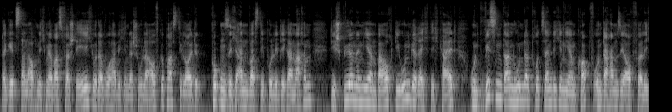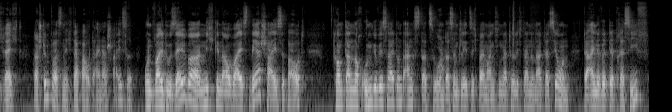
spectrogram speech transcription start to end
da geht es dann auch nicht mehr, was verstehe ich oder wo habe ich in der Schule aufgepasst. Die Leute gucken sich an, was die Politiker machen, die spüren in ihrem Bauch die Ungerechtigkeit und wissen dann hundertprozentig in ihrem Kopf, und da haben sie auch völlig recht, da stimmt was nicht, da baut einer Scheiße. Und weil du selber nicht genau weißt, wer Scheiße baut, kommt dann noch Ungewissheit und Angst dazu. Ja. Und das entlädt sich bei manchen natürlich dann in Aggression. Der eine wird depressiv,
